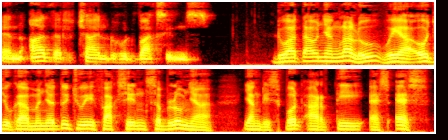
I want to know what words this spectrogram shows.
and other childhood vaccines. Dua tahun yang lalu, WHO juga menyetujui vaksin sebelumnya yang disebut RTSS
